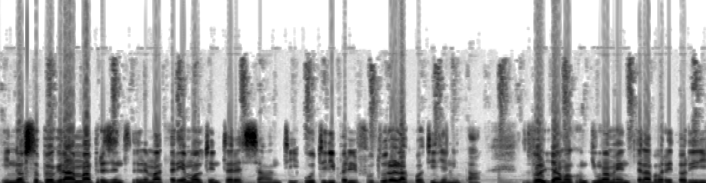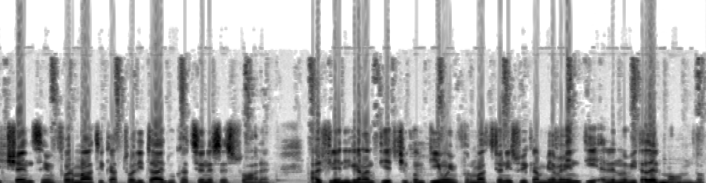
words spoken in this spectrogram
Il nostro programma presenta delle materie molto interessanti, utili per il futuro e la quotidianità. Svolgiamo continuamente laboratori di scienze, informatica, attualità e educazione sessuale, al fine di garantirci continue informazioni sui cambiamenti e le novità del mondo.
